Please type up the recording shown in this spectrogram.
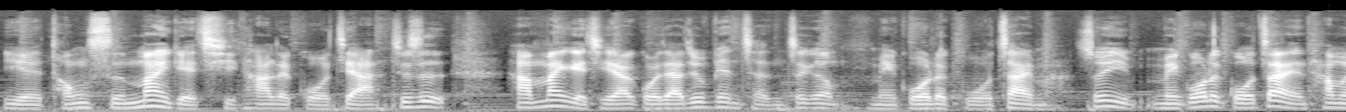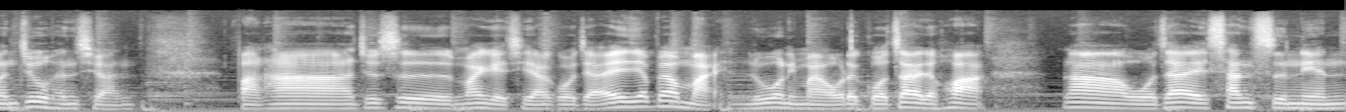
也同时卖给其他的国家，就是他卖给其他国家就变成这个美国的国债嘛。所以美国的国债他们就很喜欢把它就是卖给其他国家。哎，要不要买？如果你买我的国债的话。那我在三十年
